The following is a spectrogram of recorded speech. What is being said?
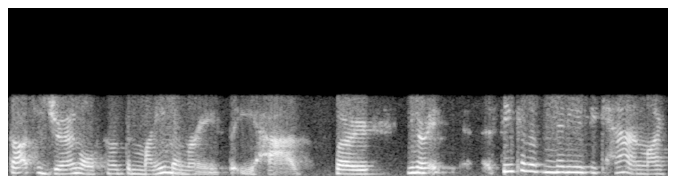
start to journal some of the money memories that you have. So you know, think of as many as you can, like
